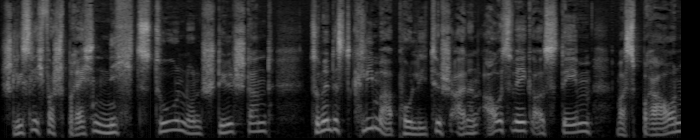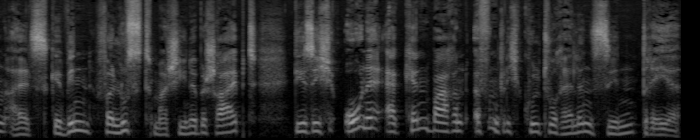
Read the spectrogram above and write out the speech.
Schließlich versprechen Nichtstun und Stillstand zumindest klimapolitisch einen Ausweg aus dem, was Braun als Gewinn-Verlust-Maschine beschreibt, die sich ohne erkennbaren öffentlich-kulturellen Sinn drehe.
